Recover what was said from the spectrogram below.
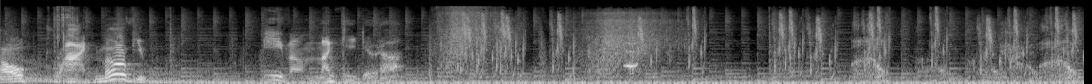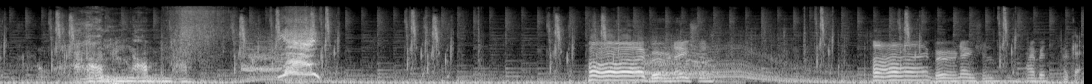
Oh, right, move you evil monkey doodle. Om nom nom. Yay! Hibernation. Hibernation. Hibern. Okay.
